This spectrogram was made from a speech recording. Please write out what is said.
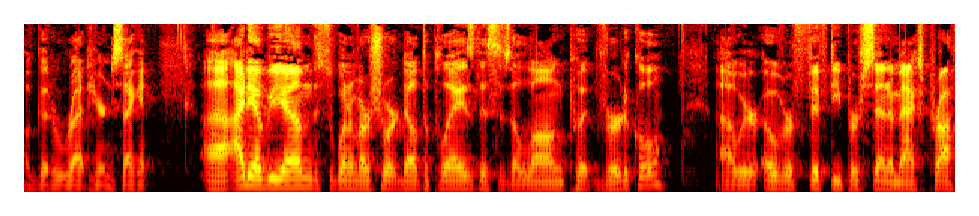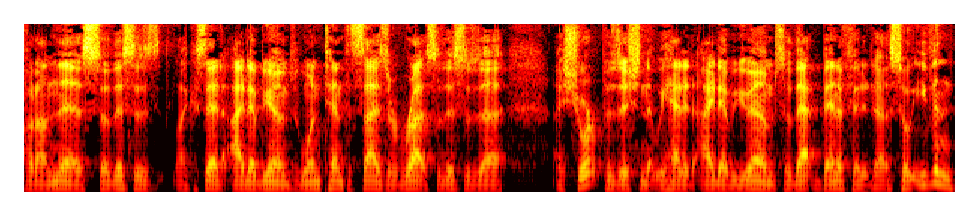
I'll go to rut here in a second. Uh, IWM, this is one of our short delta plays. This is a long put vertical. Uh, we are over 50% of max profit on this. So this is, like I said, IWM's one tenth the size of rut. So this is a a short position that we had at IWM, so that benefited us. So even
